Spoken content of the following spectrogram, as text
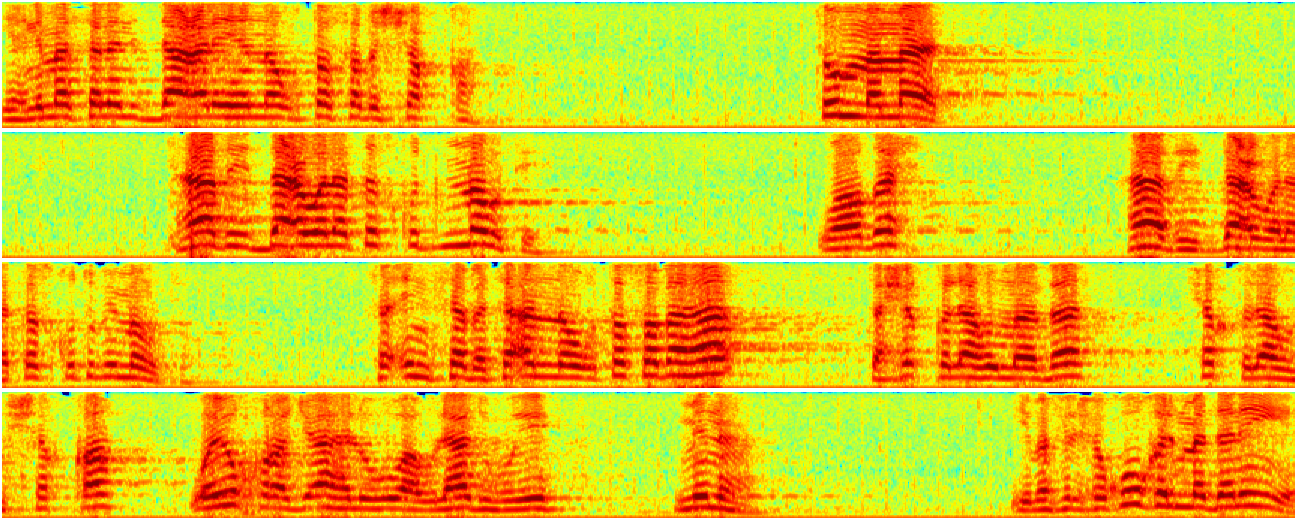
يعني مثلا ادعى عليه أنه اغتصب الشقة. ثم مات. هذه الدعوة لا تسقط بموته. واضح؟ هذه الدعوة لا تسقط بموته. فإن ثبت أنه اغتصبها تحق له ماذا؟ حق له الشقة ويخرج أهله وأولاده إيه؟ منها. يبقى في الحقوق المدنية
